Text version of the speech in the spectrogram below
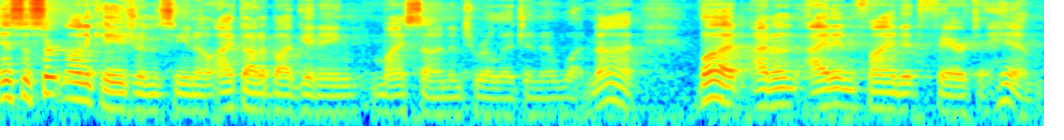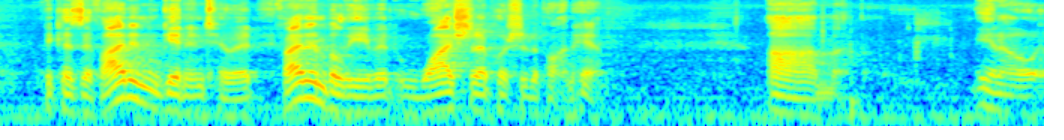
and so, certain on occasions, you know, I thought about getting my son into religion and whatnot, but I don't. I didn't find it fair to him because if I didn't get into it, if I didn't believe it, why should I push it upon him? Um, you know,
